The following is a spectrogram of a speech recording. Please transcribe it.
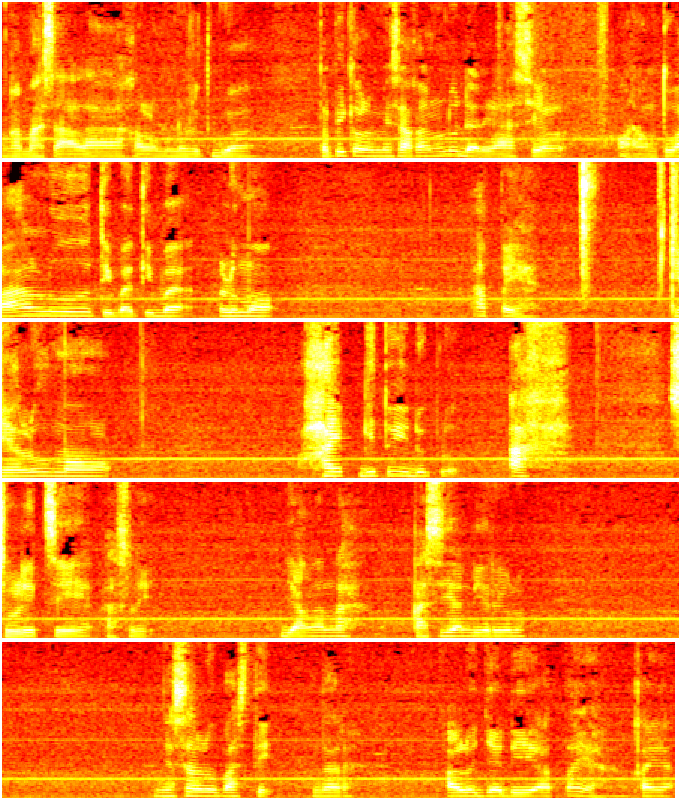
nggak masalah kalau menurut gue tapi kalau misalkan lu dari hasil orang tua lu tiba-tiba lu mau apa ya kayak lu mau hype gitu hidup lu ah sulit sih asli. Janganlah kasihan diri lu. Nyesel lu pasti ntar. Lalu jadi apa ya kayak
